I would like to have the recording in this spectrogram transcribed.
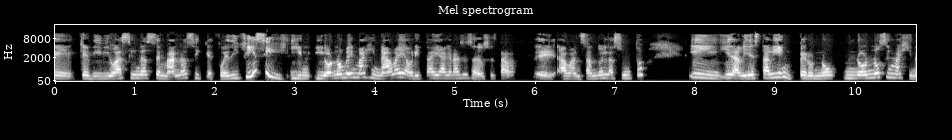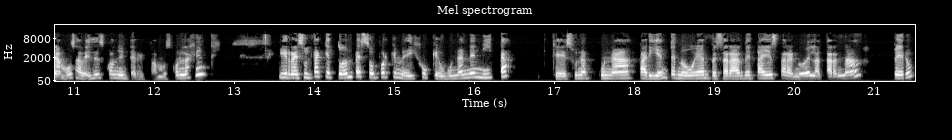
eh, que vivió hace unas semanas y que fue difícil. Y, yo no me imaginaba y ahorita ya gracias a Dios está eh, avanzando el asunto. Y, David está bien, pero no, no nos imaginamos a veces cuando interactuamos con la gente. Y resulta que todo empezó porque me dijo que una nenita, que es una, una pariente, no voy a empezar a dar detalles para no delatar nada, pero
